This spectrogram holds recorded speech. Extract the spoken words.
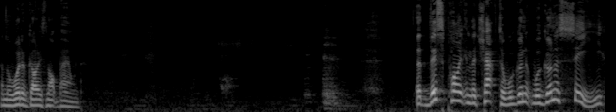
And the Word of God is not bound. At this point in the chapter, we're going we're to see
